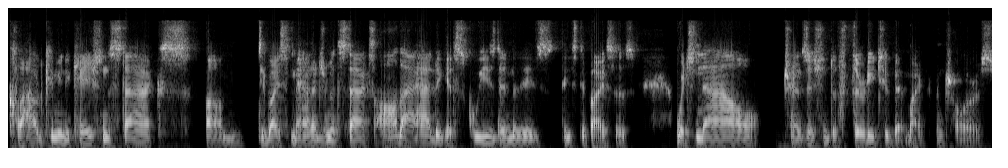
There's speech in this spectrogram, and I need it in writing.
cloud communication stacks, um, device management stacks. All that had to get squeezed into these these devices, which now transitioned to 32-bit microcontrollers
